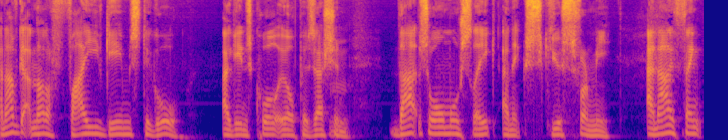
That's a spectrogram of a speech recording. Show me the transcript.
And I've got another five games to go against quality opposition. Mm. That's almost like an excuse for me. And I think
